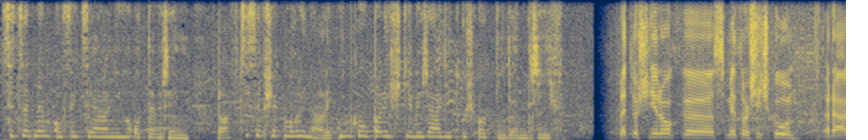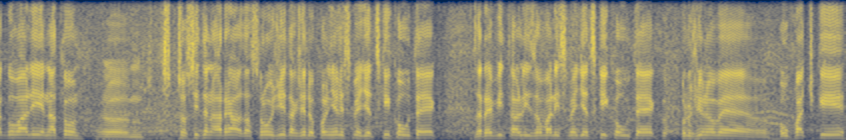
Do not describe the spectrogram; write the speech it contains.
sice dnem oficiálního otevření. Plavci se však mohli na letním koupališti vyřádit už o týden dřív. Letošní rok eh, jsme trošičku reagovali na to, eh, co si ten areál zaslouží, takže doplnili jsme dětský koutek, zrevitalizovali jsme dětský koutek, pružinové houpačky,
